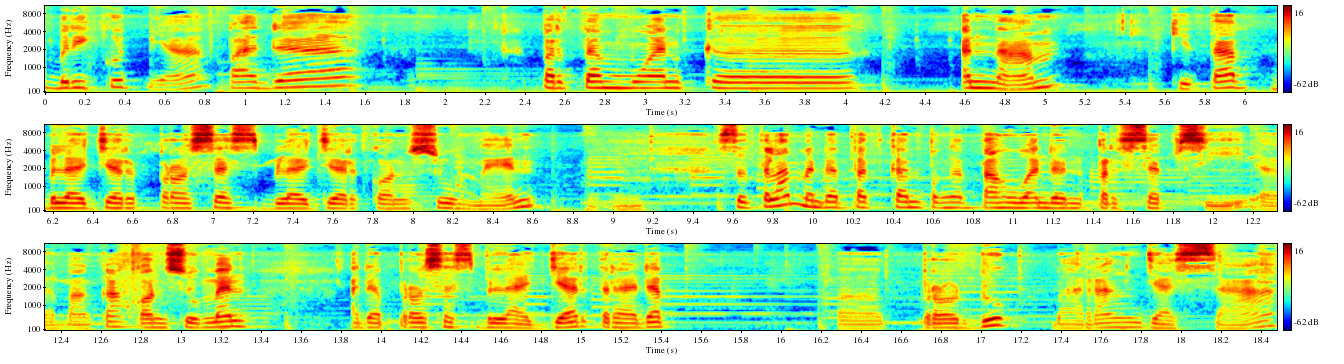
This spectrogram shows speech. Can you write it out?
berikutnya pada pertemuan ke-6 kita belajar proses belajar konsumen. Setelah mendapatkan pengetahuan dan persepsi, ya, maka konsumen ada proses belajar terhadap uh, produk, barang, jasa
